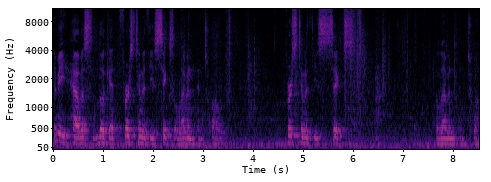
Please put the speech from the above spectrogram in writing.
Let me have us look at 1 Timothy 6 11 and 12. 1 Timothy 6 11 and 12.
